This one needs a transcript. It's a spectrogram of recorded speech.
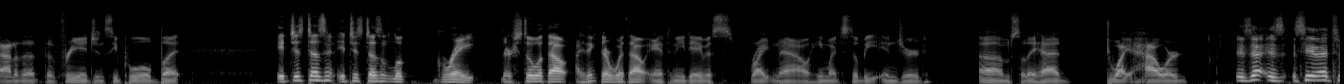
out of the the free agency pool, but it just doesn't it just doesn't look great. They're still without. I think they're without Anthony Davis right now. He might still be injured. Um, so they had Dwight Howard Is that is see that's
